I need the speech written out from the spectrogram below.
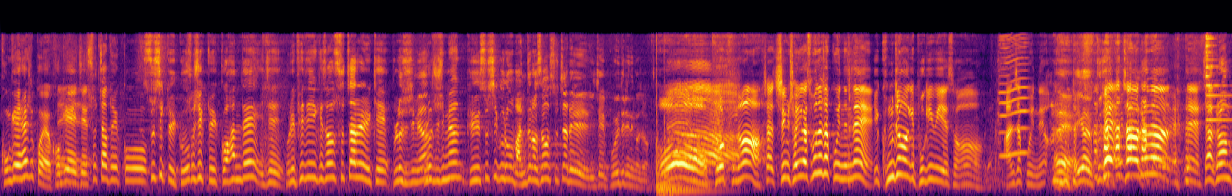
공개를 해줄 거예요. 거기에 이제 숫자도 있고 수식도 있고 수식도 있고 한데 이제 우리 PD님께서 숫자를 이렇게 불러주시면 불러주시면 그 수식으로 만들어서 숫자를 이제 보여드리는 거죠. 오 그렇구나. 자 지금 저희가 손을 잡고 있는데 이 공정하게 보기 위해서 안 잡고 있네요. 네, 이거 굳이 네, 자 그러면 네, 자 그럼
